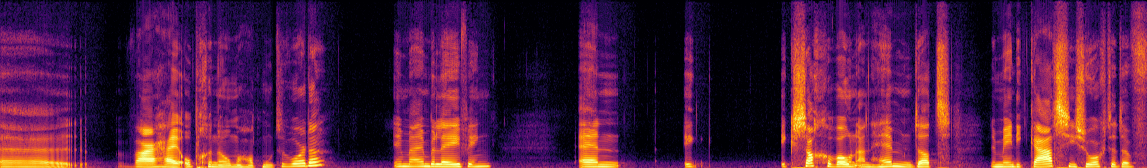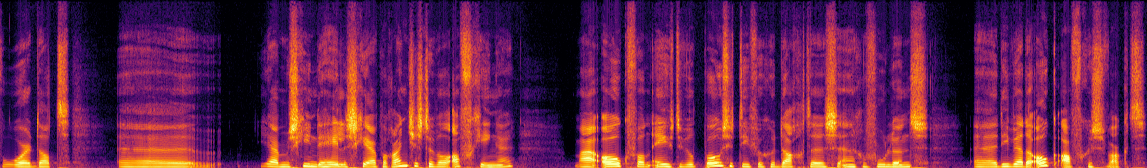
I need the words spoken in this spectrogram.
uh, waar hij opgenomen had moeten worden, in mijn beleving. En ik, ik zag gewoon aan hem dat de medicatie zorgde ervoor dat uh, ja, misschien de hele scherpe randjes er wel afgingen. Maar ook van eventueel positieve gedachten en gevoelens, uh, die werden ook afgezwakt.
